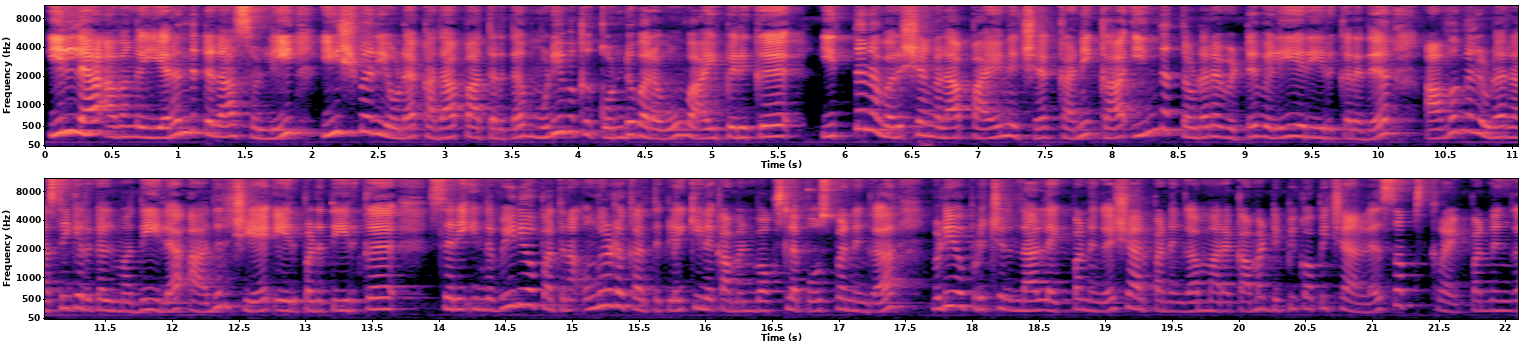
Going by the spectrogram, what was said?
இல்ல அவங்க இறந்துட்டதா சொல்லி ஈஸ்வரியோட கதாபாத்திரத்தை முடிவுக்கு கொண்டு வரவும் வாய்ப்பு இருக்கு இத்தனை வருஷங்களா பயணிச்ச கனிகா இந்த தொடரை விட்டு வெளியேறி இருக்கிறது. அவங்களோட ரசிகர்கள் மத்தியில அதிர்ச்சியை ஏற்படுத்தி இருக்கு. சரி இந்த வீடியோ பத்தின உங்களோட கருத்துக்களை கீழே கமெண்ட் பாக்ஸ்ல போஸ்ட் பண்ணுங்க. வீடியோ பிடிச்சிருந்தா லைக் பண்ணுங்க ஷேர் பண்ணுங்க. மறக்காம டிப்பி காபி சேனலை சப்ஸ்கிரைப் பண்ணுங்க.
